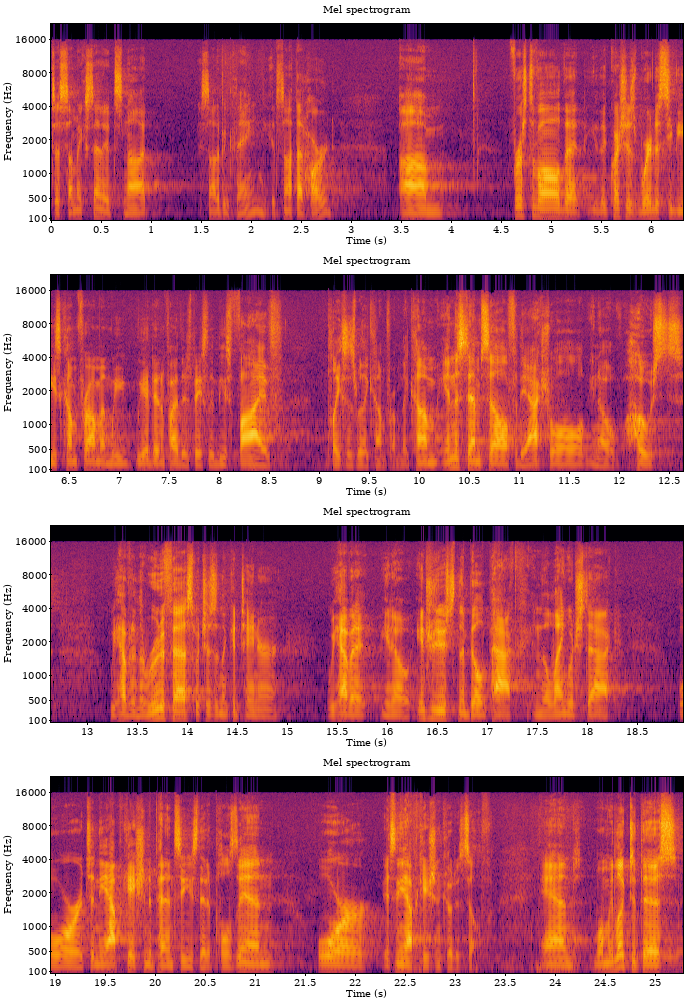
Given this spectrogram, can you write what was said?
to some extent, it's not, it's not a big thing. It's not that hard. Um, first of all, that the question is where do CVEs come from? And we, we identified there's basically these five places where they come from. They come in the stem cell for the actual, you know, hosts. We have it in the rootfs, which is in the container. We have it, you know, introduced in the build pack in the language stack or it's in the application dependencies that it pulls in, or it's in the application code itself. And when we looked at this,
